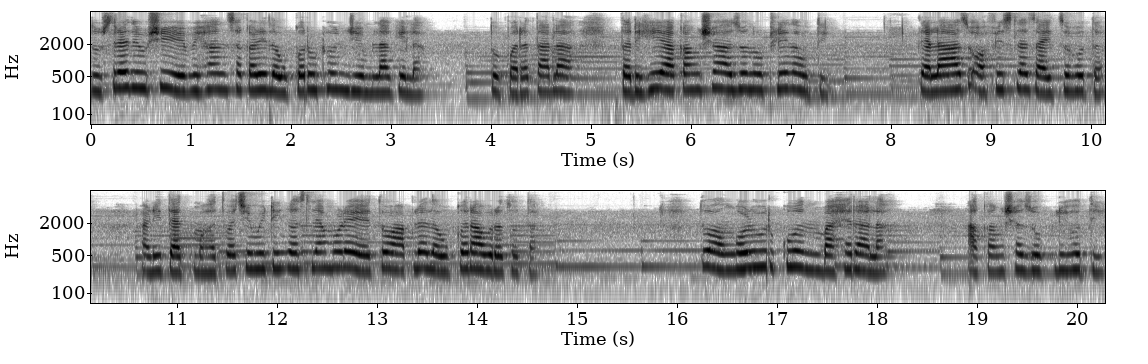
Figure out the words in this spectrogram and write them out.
दुसऱ्या दिवशी विहान सकाळी लवकर उठून जिमला गेला. तो परत आला तरीही आकांक्षा अजून उठली नव्हती. त्याला आज ऑफिसला जायचं होतं आणि त्यात महत्त्वाची मीटिंग असल्यामुळे तो आपलं लवकर आवरत होता. तो अंघोळ उरकून बाहेर आला. आकांक्षा झोपली होती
